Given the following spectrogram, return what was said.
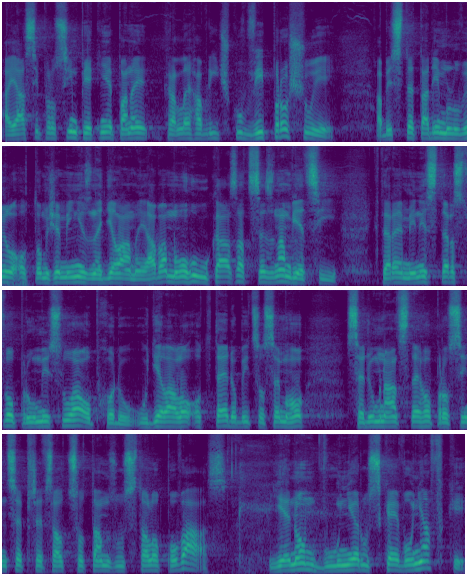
A já si prosím pěkně, pane Karle Havlíčku, vyprošuji, abyste tady mluvil o tom, že my nic neděláme. Já vám mohu ukázat seznam věcí, které ministerstvo průmyslu a obchodu udělalo od té doby, co jsem ho 17. prosince převzal, co tam zůstalo po vás. Jenom vůně ruské voňavky.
